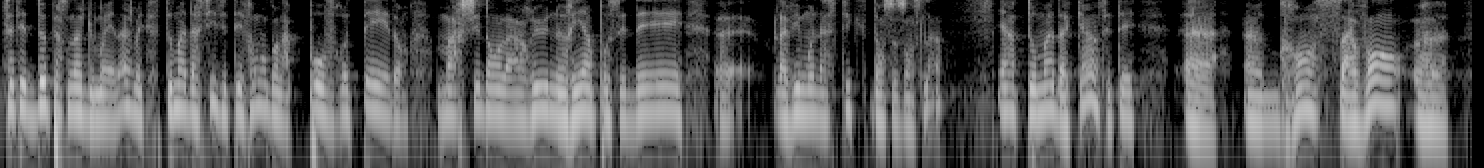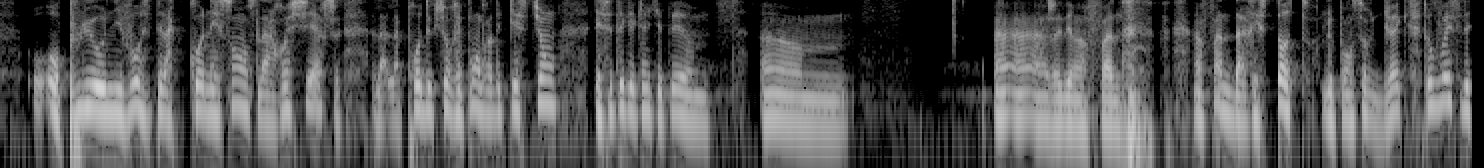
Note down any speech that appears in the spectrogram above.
c'était deux personnages du Moyen Âge, mais Thomas d'Assise était vraiment dans la pauvreté, dans marcher dans la rue, ne rien posséder, euh, la vie monastique dans ce sens-là. Et un Thomas d'Aquin, c'était euh, un grand savant euh, au plus haut niveau, c'était la connaissance, la recherche, la, production, répondre à des questions. Et c'était quelqu'un qui était un, un, j'allais dire un fan, un fan d'Aristote, le penseur grec. Donc vous voyez, c'est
